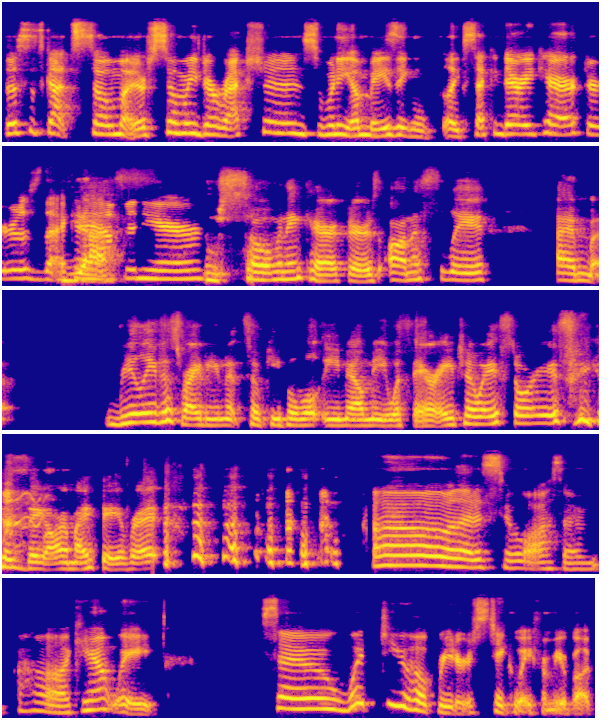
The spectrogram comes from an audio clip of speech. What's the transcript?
this has got so much, there's so many directions, so many amazing like secondary characters that can yes. happen here. There's so many characters. Honestly, I'm really just writing it so people will email me with their HOA stories because they are my favorite. oh, that is so awesome. Oh, I can't wait. So, what do you hope readers take away from your book?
